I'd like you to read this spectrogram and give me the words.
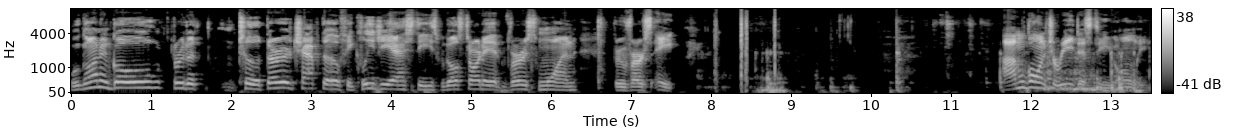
We're gonna go through the to the third chapter of Ecclesiastes. We're gonna start at verse one through verse eight. I'm going to read this to you only.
